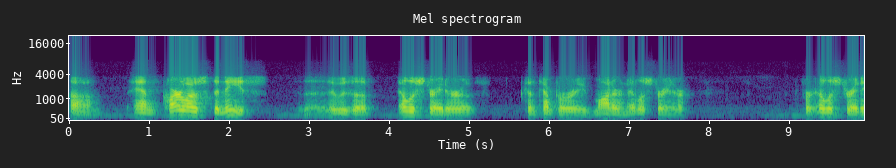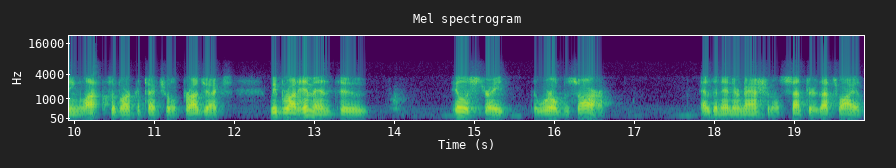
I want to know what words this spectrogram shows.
Um, and Carlos Diniz, uh, who was a illustrator of contemporary modern illustrator for illustrating lots of architectural projects. We brought him in to illustrate the World Bazaar as an international center. That's why it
